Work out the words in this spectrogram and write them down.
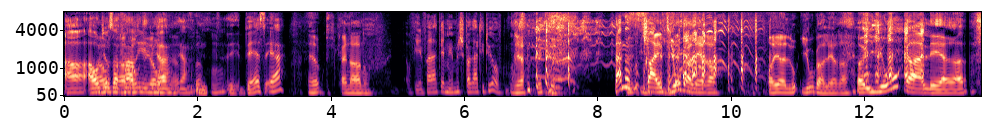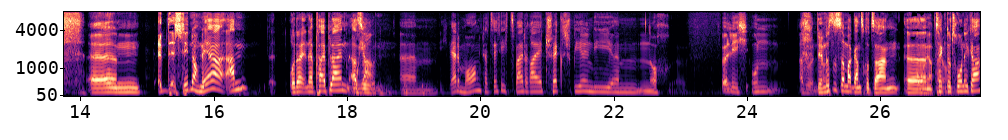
Audio Safari, Audio, ja, ja. ja. So, Und, mhm. äh, wer ist er? Ja, keine Ahnung. auf jeden Fall hat er mir mit Spagat die Tür aufgemacht. Ja, richtig. Dann ist es Ralf. Yoga-Lehrer. Euer Yoga-Lehrer. Äh, Yoga-Lehrer. Ähm, äh, steht noch mehr an? Oder in der Pipeline? Also, oh ja. ähm, ich werde morgen tatsächlich zwei, drei Tracks spielen, die ähm, noch völlig un. Also wir müssen es doch mal ganz kurz sagen. Ähm. Technotronika. Ja.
